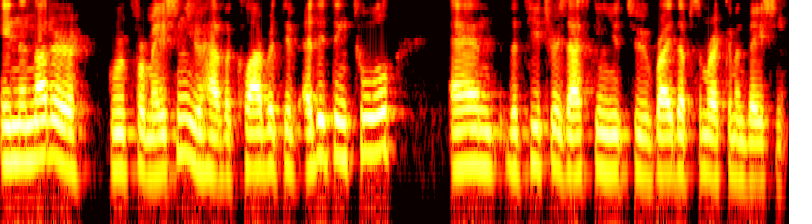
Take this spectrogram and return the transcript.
in another group formation. You have a collaborative editing tool, and the teacher is asking you to write up some recommendation.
